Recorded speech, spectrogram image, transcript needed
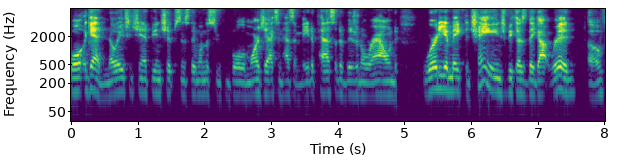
well, again, no AFC championship since they won the Super Bowl. Lamar Jackson hasn't made it past a divisional round. Where do you make the change? Because they got rid of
